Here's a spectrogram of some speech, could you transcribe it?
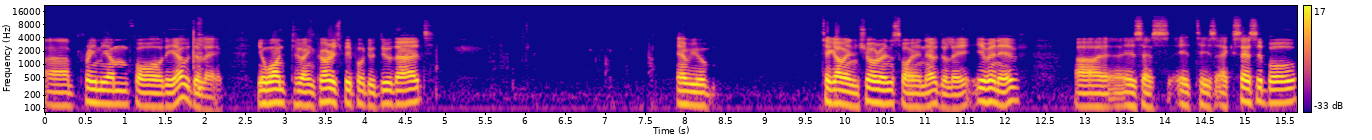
a premium for the elderly? You want to encourage people to do that. And you take out insurance for an elderly, even if uh, it is accessible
